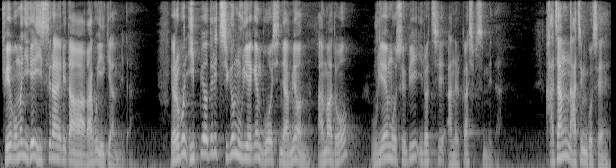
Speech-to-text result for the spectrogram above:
뒤에 보면 이게 이스라엘이다라고 얘기합니다. 여러분, 이 뼈들이 지금 우리에게 무엇이냐면 아마도 우리의 모습이 이렇지 않을까 싶습니다. 가장 낮은 곳에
